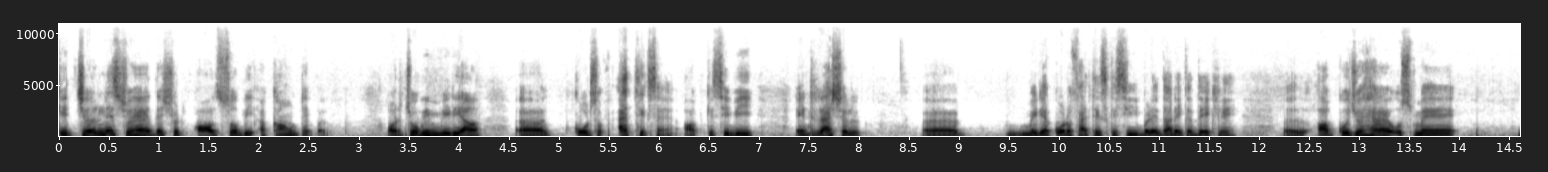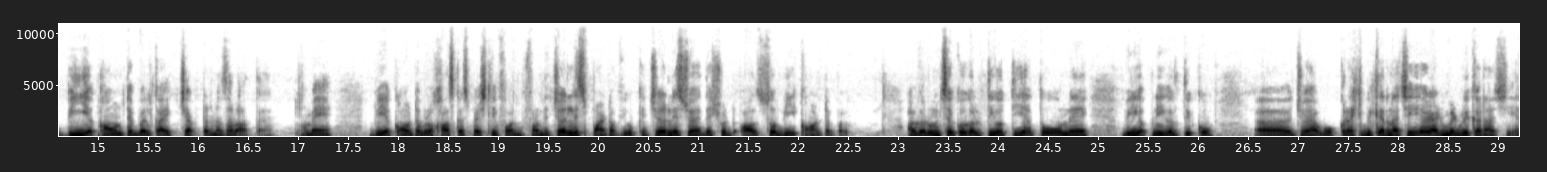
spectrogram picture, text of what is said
कि जर्नलिस्ट जो है they should also be accountable और जो भी मीडिया कोड्स ऑफ एथिक्स हैं आप किसी भी इंटरनेशनल media code of ethics किसी बड़े इदारे का देख लें आपको जो है उसमें बी अकाउंटेबल का एक चैप्टर नज़र आता है। हमें बी अकाउंटेबल खासकर specially from from the journalist point of view कि जर्नलिस्ट जो है they should also be accountable अगर उनसे कोई गलती होती है तो उन्हें भी अपनी गलती को जो है वो करेक्ट भी करना चाहिए और एडमिट भी करना चाहिए।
